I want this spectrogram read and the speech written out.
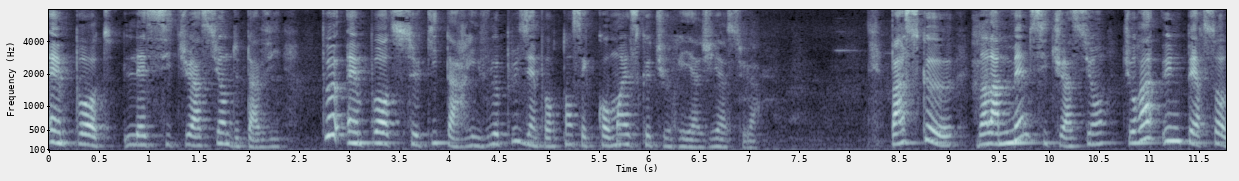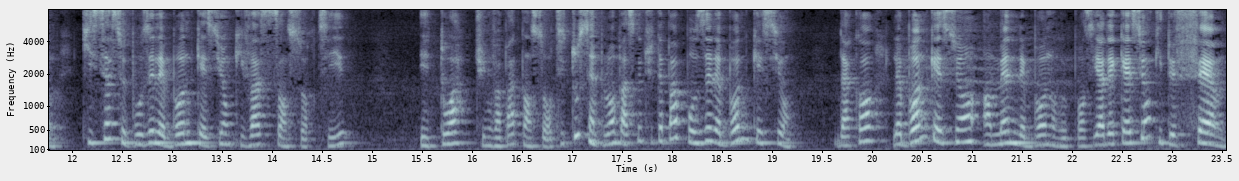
importe les situations de ta vie, peu importe ce qui t'arrive, le plus important, c'est comment est-ce que tu réagis à cela. Parce que dans la même situation, tu auras une personne qui sait se poser les bonnes questions, qui va s'en sortir, et toi, tu ne vas pas t'en sortir, tout simplement parce que tu t'es pas posé les bonnes questions. D'accord? Les bonnes questions emmènent les bonnes réponses. Il y a des questions qui te ferment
